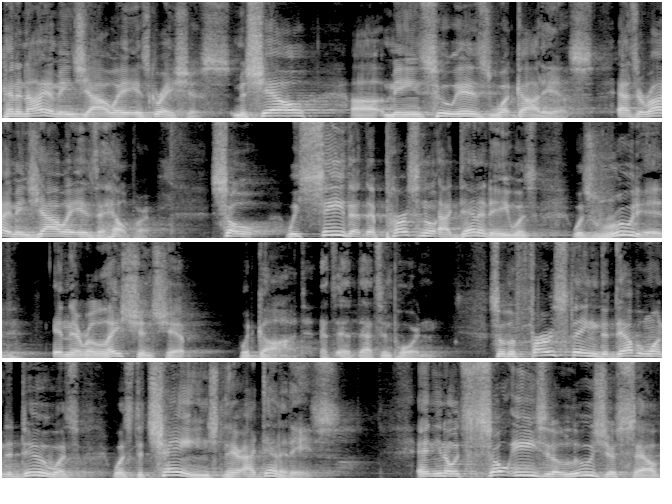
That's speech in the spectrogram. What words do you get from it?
Hananiah means Yahweh is gracious. Mishael uh, means who is what God is. Azariah means Yahweh is a helper. So we see that their personal identity was, was rooted in their relationship with God. That's, that's important. So the first thing the devil wanted to do was, was to change their identities. And you know, it's so easy to lose yourself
